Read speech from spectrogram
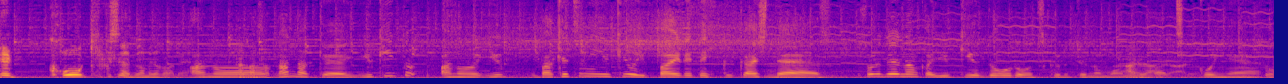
たら結構大きくしないとダメだからね。あのー、なんだっけ雪とあのゆバケツに雪をいっぱい入れてひっくり返して、それでなんか雪道路を作るっていうのもなんかあるあるある。ちっこいね。そう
